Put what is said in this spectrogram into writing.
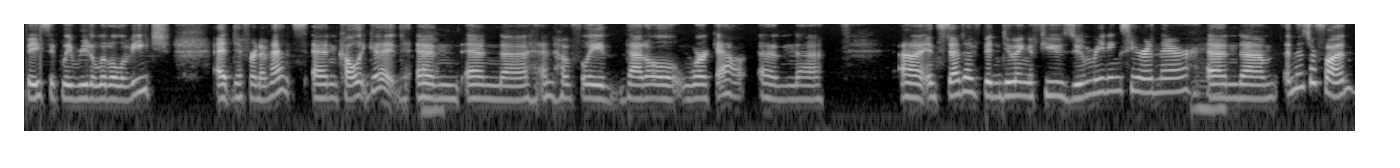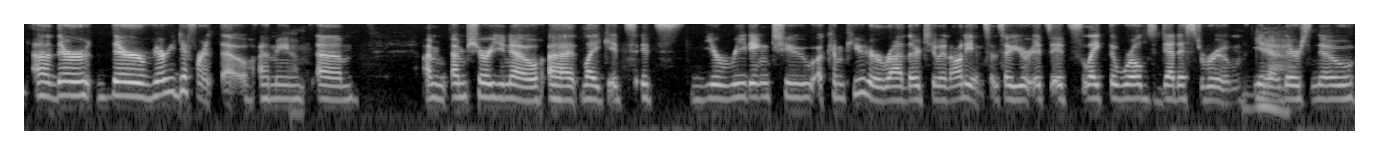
basically read a little of each at different events and call it good. And, and, uh, and hopefully that'll work out. And, uh, uh, instead, I've been doing a few Zoom readings here and there, Mhm. and um, and those are fun. Uh, they're they're very different, though. I mean, um, I'm I'm sure you know, uh, like it's it's you're reading to a computer rather to an audience, and so you're it's it's like the world's deadest room. You Yeah. know, there's no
